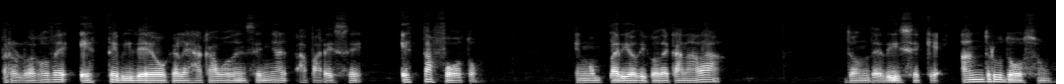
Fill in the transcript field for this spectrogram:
Pero luego de este video que les acabo de enseñar, aparece esta foto en un periódico de Canadá donde dice que Andrew Dawson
